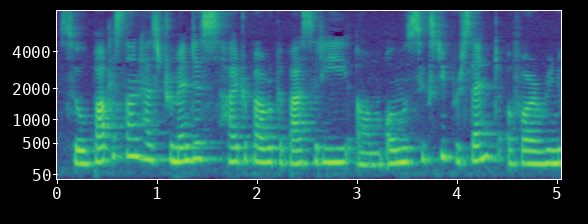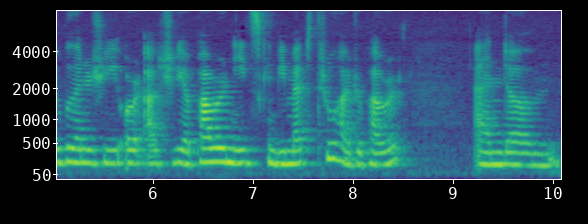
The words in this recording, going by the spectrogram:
So Pakistan has tremendous hydropower capacity. Um, almost 60% of our renewable energy, or actually our power needs, can be met through hydropower. And um,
